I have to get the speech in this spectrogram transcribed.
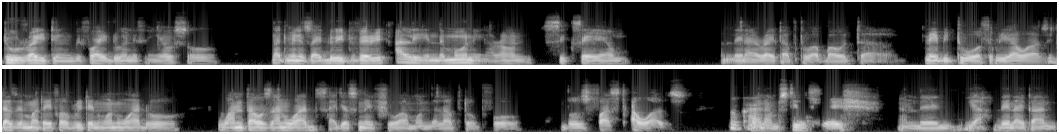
do writing before I do anything else. So that means I do it very early in the morning, around six a.m and then I write up to about uh, maybe two or three hours. It doesn't matter if I've written one word or 1,000 words. I just make sure I'm on the laptop for those first hours okay. when I'm still fresh. And then, yeah, then I can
